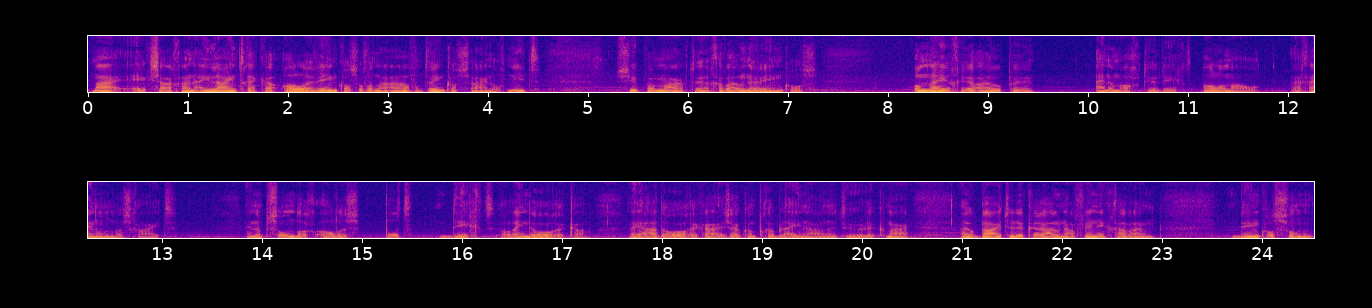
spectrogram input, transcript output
Maar ik zou gewoon één lijn trekken. Alle winkels, of het nou avondwinkels zijn of niet. Supermarkten, gewone winkels. Om 9 uur open en om 8 uur dicht. Allemaal. En geen onderscheid. En op zondag alles potdicht. Alleen de horeca. Nou ja, de horeca is ook een probleem nou natuurlijk. Maar ook buiten de corona vind ik gewoon winkels van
